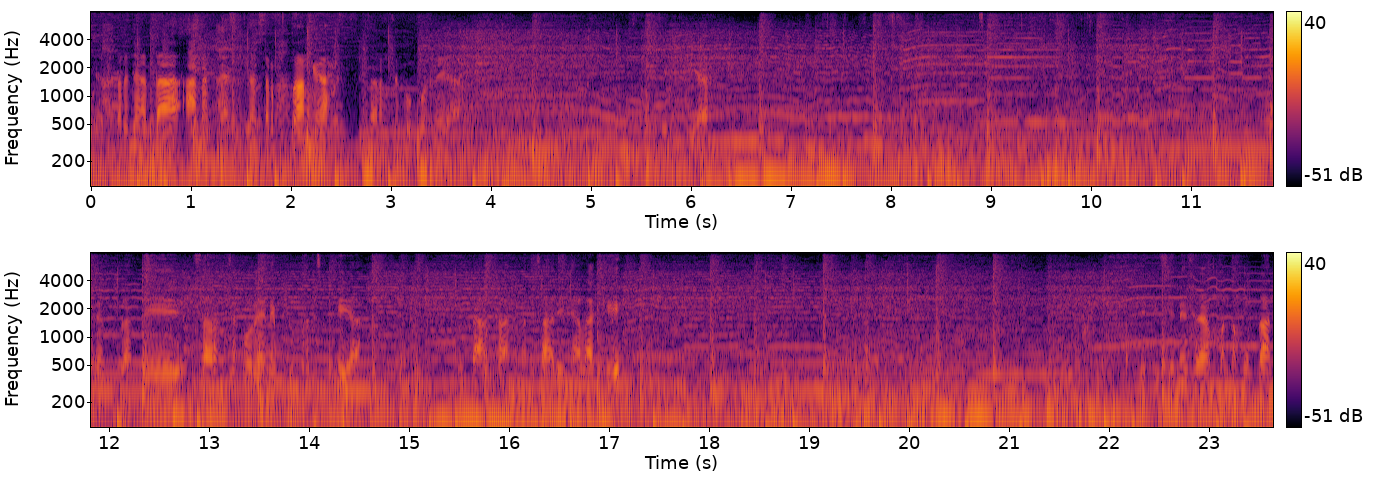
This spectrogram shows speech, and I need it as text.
Ya, ternyata anaknya sudah terbang ya. Sarang cekukurnya ya. Ini dia Oke, berarti sarang cekurnya ini belum rezeki ya kita akan mencarinya lagi. Tapi di sini saya menemukan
